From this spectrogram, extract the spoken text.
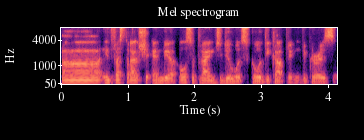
uh, infrastructure, and we are also trying to do what's called decoupling because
